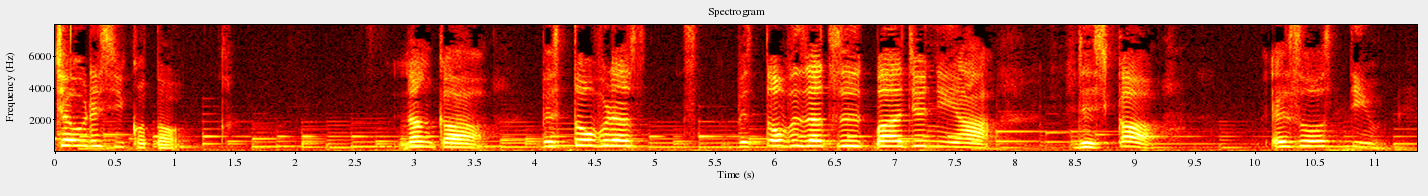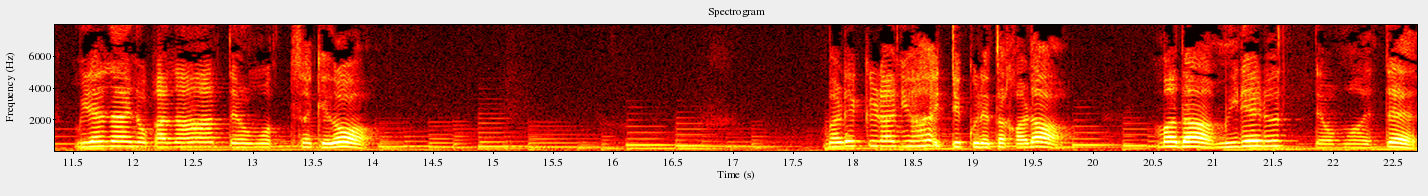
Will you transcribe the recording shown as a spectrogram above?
ちゃ嬉しいこと。なんかベストオブラベストオブザスーパージュニアでしかエース・オースティン見れないのかなって思ってたけどバレクラに入ってくれたからまだ見れるって思えて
